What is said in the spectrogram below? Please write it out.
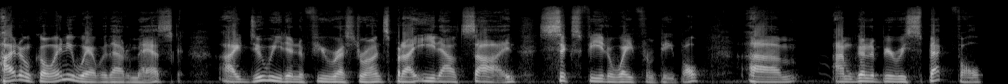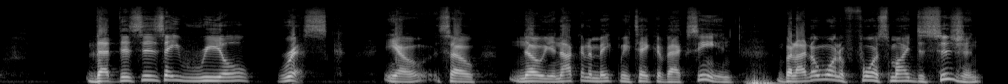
I don't go anywhere without a mask. I do eat in a few restaurants, but I eat outside, six feet away from people. Um, I'm going to be respectful that this is a real risk. You know, so no, you're not going to make me take a vaccine, but I don't want to force my decision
